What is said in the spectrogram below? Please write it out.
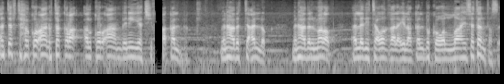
أن تفتح القرآن وتقرأ القرآن بنية شفاء قلبك من هذا التعلق من هذا المرض الذي توغل إلى قلبك والله ستنتصر.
